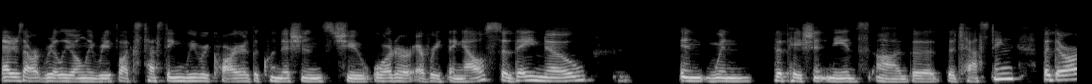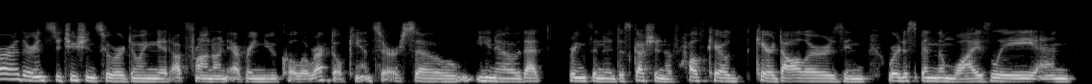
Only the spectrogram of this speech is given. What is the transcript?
That is our really only reflex testing. We require the clinicians to order everything else so they know in when the patient needs uh, the the testing. But there are other institutions who are doing it upfront on every new colorectal cancer. So you know that brings in a discussion of healthcare care dollars and where to spend them wisely and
